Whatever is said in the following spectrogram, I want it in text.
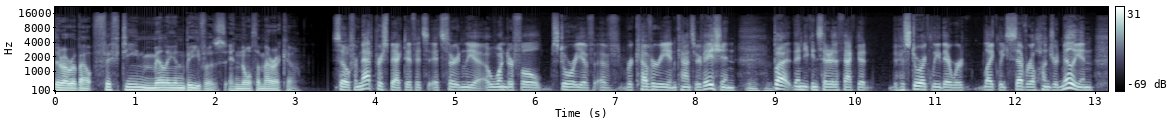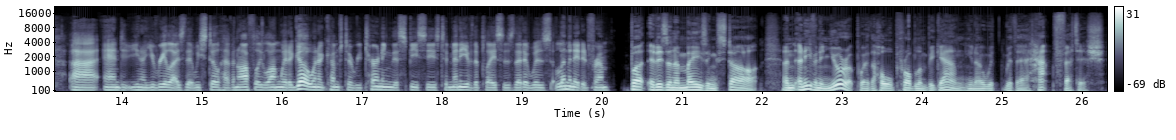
there are about 15 million beavers in North America. So from that perspective, it's it's certainly a, a wonderful story of, of recovery and conservation. Mm-hmm. But then you consider the fact that historically there were likely several hundred million, uh, and you know you realize that we still have an awfully long way to go when it comes to returning this species to many of the places that it was eliminated from. But it is an amazing start, and and even in Europe where the whole problem began, you know, with with their hat fetish.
